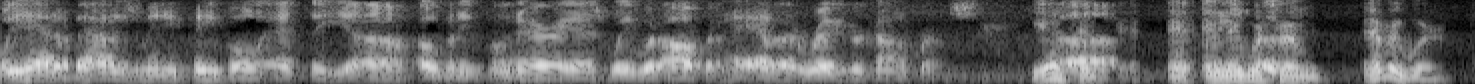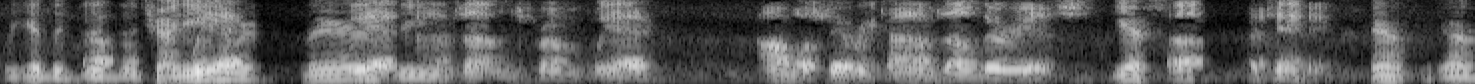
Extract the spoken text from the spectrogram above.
we had about as many people at the opening plenary as we would often have at a regular conference. Yes, and, and, and they were from everywhere. We had the the, the Chinese had, there. We had the, time zones from. We had almost every time zone there is. Yes. Uh, attending. Yeah, yeah.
